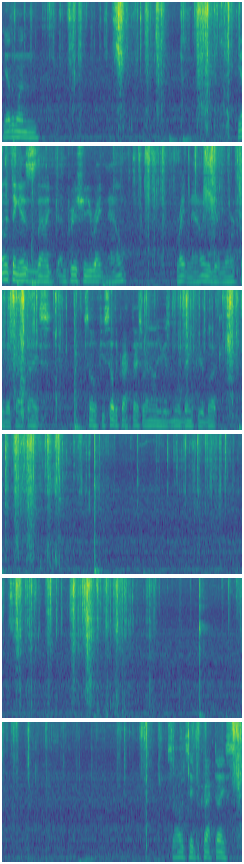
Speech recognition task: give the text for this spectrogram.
The other one. The only thing is, is that I, I'm pretty sure you right now, right now you'll get more for the cracked ice. So if you sell the cracked ice right now, you get more bang for your buck. I would save the cracked ice.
